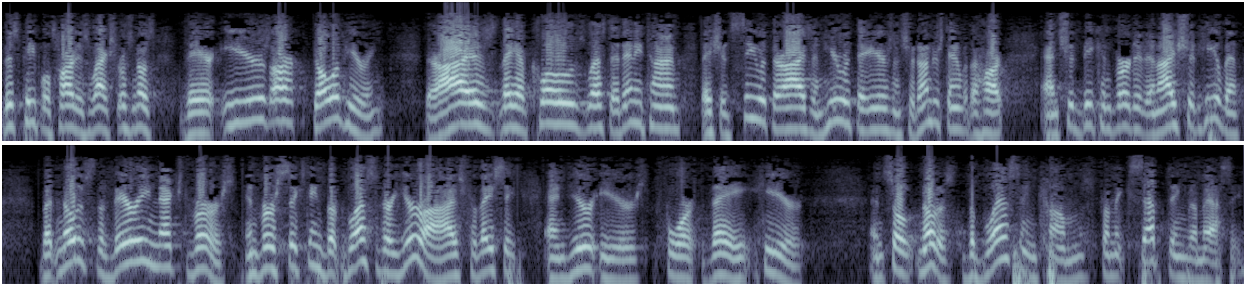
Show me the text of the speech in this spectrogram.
This people's heart is waxed gross nose. Their ears are dull of hearing. Their eyes they have closed, lest at any time they should see with their eyes and hear with their ears and should understand with their heart and should be converted and I should heal them. But notice the very next verse in verse 16, but blessed are your eyes for they see and your ears for they hear. And so notice, the blessing comes from accepting the message.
